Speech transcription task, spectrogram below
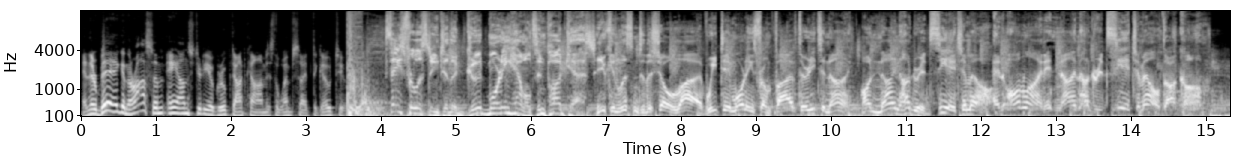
and they're big and they're awesome. AeonStudioGroup.com is the website to go to. Thanks for listening to the Good Morning Hamilton podcast. You can listen to the show live weekday mornings from 5:30 to 9 on 900 CHML and online at 900CHML.com.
